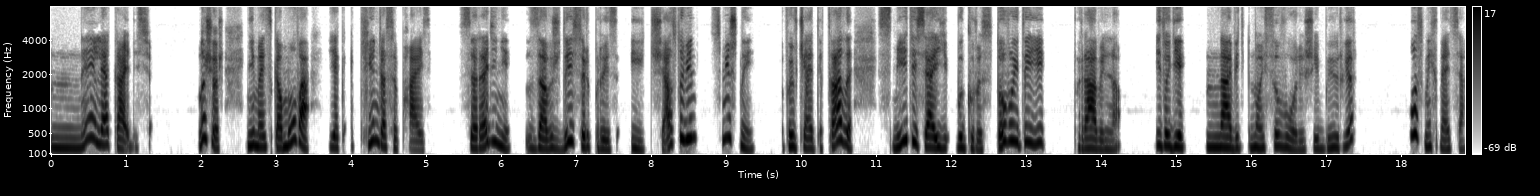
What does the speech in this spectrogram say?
не лякайтеся. Ну що ж, німецька мова як Kindersurprise. Всередині завжди сюрприз, і часто він смішний. Вивчайте фрази, смійтеся і використовуйте її правильно. І тоді навіть найсуворіший бюргер усміхнеться.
